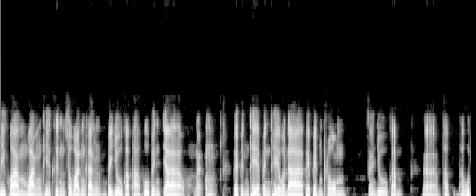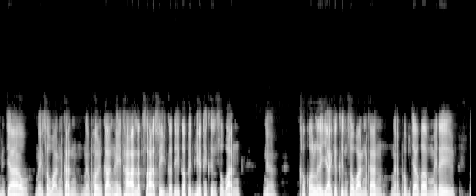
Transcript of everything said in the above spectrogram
มีความหวังที่จะขึ้นสวรรค์กันไปอยู่กับพระผู้เป็นเจ้านะไปเป็นเทพเป็นเทวดาไปเป็นพรหมอยู่กับพระพระผู้เป็นเจ้าในสวรรค์กันนะเพราะการให้ทานรักษาศีลก็ดีก็เป็นเหตุให้ขึ้นสวรรค์เนี่ยเขาก็เลยอยากจะขึ้นสวรรค์กันนะพระพุทธเจ้าก็ไม่ได้ไป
